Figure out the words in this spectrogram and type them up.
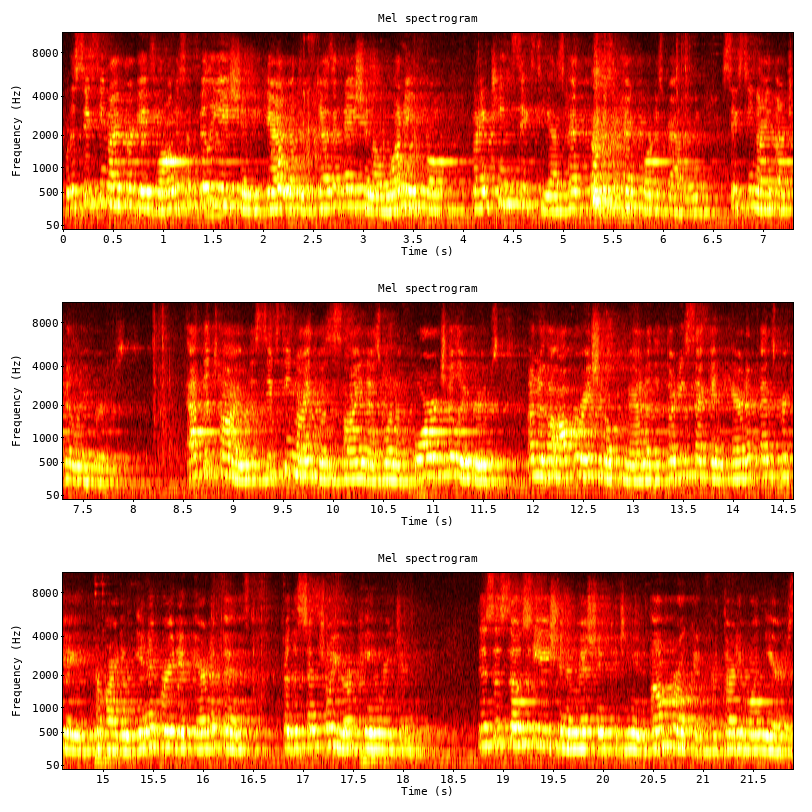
the 69th Brigade's longest affiliation began with its designation on 1 April 1960 as headquarters and headquarters battery, 69th Artillery Groups. At the time, the 69th was assigned as one of four artillery groups under the operational command of the 32nd Air Defense Brigade, providing integrated air defense for the Central European region. This association and mission continued unbroken for 31 years.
